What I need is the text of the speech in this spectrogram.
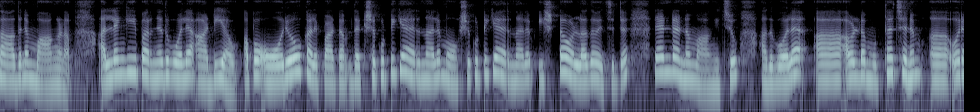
സാധനം വാങ്ങണം. അല്ലെങ്കിൽ ഈ പറഞ്ഞതുപോലെ അടിയാവും. അപ്പോൾ ഓരോ കളിപ്പാട്ടം ദക്ഷക്കുട്ടിക്കായിരുന്നാലും മോക്ഷക്കുട്ടിക്കായിരുന്നാലും ഇഷ്ടമുള്ളത് വെച്ചിട്ട് രണ്ടെണ്ണം വാങ്ങിച്ചു. അതുപോലെ അവളുടെ മുത്തച്ഛനും ഒരു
